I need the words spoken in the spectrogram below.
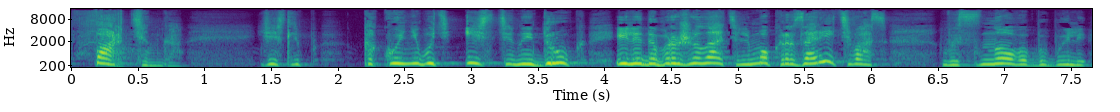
фартинга. Если б какой-нибудь истинный друг или доброжелатель мог разорить вас, вы снова бы были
